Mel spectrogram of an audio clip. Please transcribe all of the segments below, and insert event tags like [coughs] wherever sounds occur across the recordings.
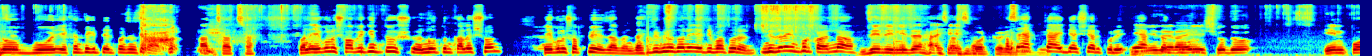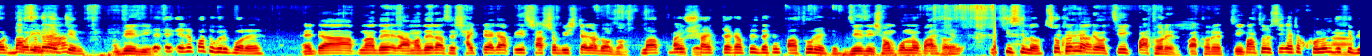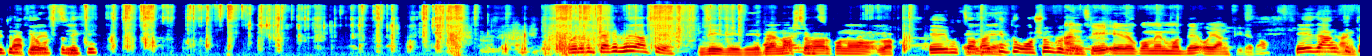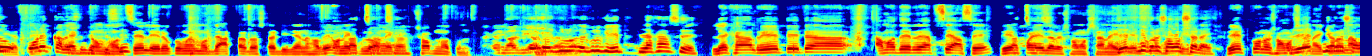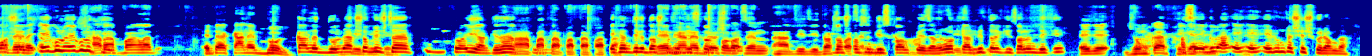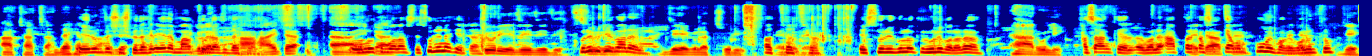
নব্বই এখান থেকে টেন পার্সেন্ট ছাড়। [coughs] আচ্ছা আচ্ছা। মানে এগুলো সবই কিন্তু নতুন কালেকশন এগুলো সব পেয়ে যাবেন। দেখ বিভিন্ন ধরনের এডি পাথরের নিজেরা ইম্পোর্ট করেন না? জি জি নিজেরাই ইম্পোর্ট করি। আচ্ছা জি, জি। একটা আইডিয়া শেয়ার করি নিজেরাই শুধু ইম্পোর্ট করি না। জি জি। এটা কত করে পড়ে? এটা আপনাদের আমাদের আছে ষাট টাকা পিস সাতশো বিশ টাকা ডজন। মাত্র পাইকারি। ষাট টাকা পিস দেখেন পাথরের জি জি সম্পূর্ণ পাথর। কি ছিল? চোখের না? এটা চিক পাথরের পাথরের চিক। পাথরের চিক একটা খোলন দেখি হ্যাঁ, ভিতরে কি অবস্থা চিক। দেখি ওইরকম প্যাকেট হয়ে আসে? জি জি জি এটা নষ্ট হওয়ার কোনো লক্ষ্য। এই চকার কিন্তু অসংখ্য আংটি এরকমের মধ্যে ওই আংটিটা দাও। এই যে আংটি তো অনেক কালেকশন একদম হোলসেল এরকমের মধ্যে আটটা দশটা ডিজাইন হবে। অনেকগুলো আচ্ছা, অনেক আচ্ছা। সব নতুন। এগুলো এগুলো কি রেট লেখা আছে? লেখা রেট এটা আমাদের অ্যাপসে আছে। রেট আচ্ছা, পেয়ে আচ্ছা। যাবে সমস্যা নাই। রেট নিয়ে কোনো সমস্যা নাই। রেট কোনো সমস্যা নাই। কারণ আমাদের এগুলো এগুলো কি? সারা বাংলাদেশ এটা কানের দুল। কানের দুল একশো বিশ। টাকা ই আর কি যাই হোক, হ্যাঁ পাতা পাতা পাতা। এখান থেকে দশ পার্সেন্ট হ্যাঁ জি জি দশ দশ পার্সেন্ট ডিসকাউন্ট পেয়ে যাবেন। ওকে আর ভিতরে কি চলেন দেখি। এই যে ঝুমকার আচ্ছা এগুলো এই- রুমটা শেষ করি আমরা। আচ্ছা আচ্ছা দেখেন এই রুমটা শেষ করে। দেখেন এই মাল তুলে আছে দেখেন। হ্যাঁ হ্যাঁ এটা নতুন মাল আছে চুরি নাকি এটা? চুরি জি জি জি চুরি বিক্রি। করেন? জি এগুলা চুরি। আচ্ছা আচ্ছা। এই চুরিগুলো কি রুলি বলে না? হ্যাঁ রুলি। আচ্ছা আঙ্কেল মানে আপনার কাছে কেমন কমে পাবে বলেন তো? জি।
